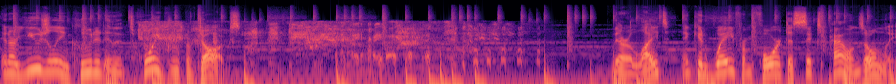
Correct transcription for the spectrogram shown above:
and are usually included in the toy group of dogs. They are light and can weigh from 4 to 6 pounds only.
